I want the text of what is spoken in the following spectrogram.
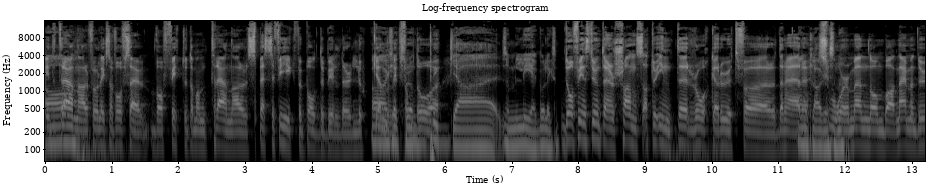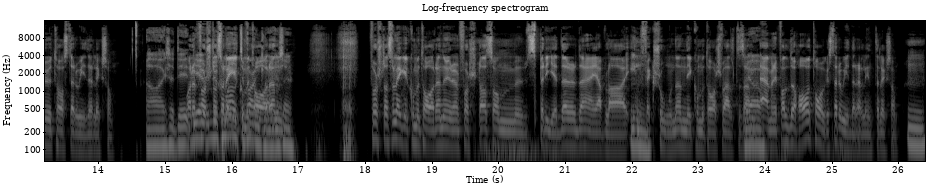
Inte Ja. tränar för att liksom få så här, vara fit utan man tränar specifikt för bodybuilder-looken. Ja liksom, för att då, bygga som lego liksom. då finns det ju inte en chans att du inte råkar ut för den här swarmen. De bara, nej men du tar steroider liksom. Ja exakt. Det, Och den det, första du som lägger kommentaren-. Första som lägger kommentaren är den första som sprider den här jävla Mm. infektionen i kommentarsfältet. Ja. Även ifall du har tagit steroider eller inte liksom. Mm.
